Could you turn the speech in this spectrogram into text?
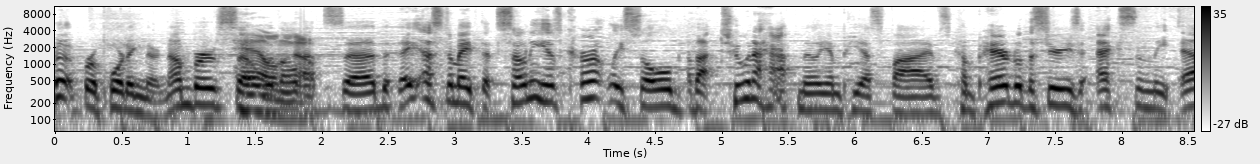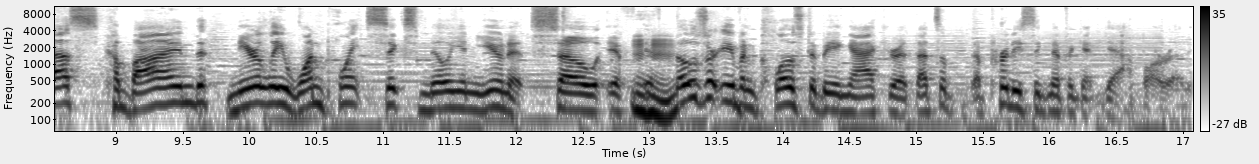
reporting their numbers. So, Hell with all no. that said, they estimate that Sony has currently sold about two and a half million PS5s, compared with the Series X and the S combined, nearly 1.6 million units. So, if, Mm-hmm. if those are even close to being accurate, that's a, a pretty significant gap already.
